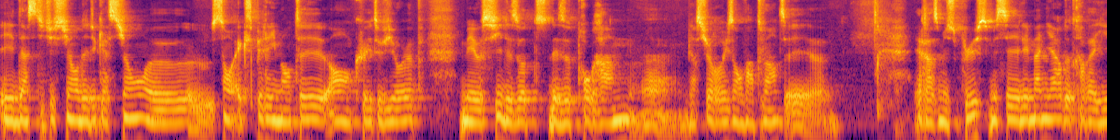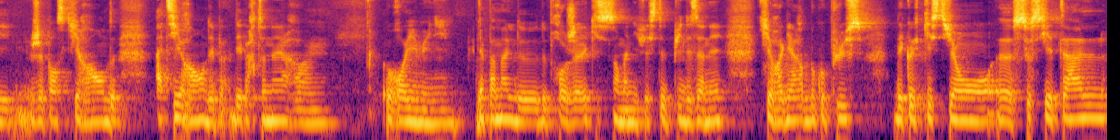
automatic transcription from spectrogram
et d'institutions d'éducation euh, sont expérimentées en Creative Europe, mais aussi des autres, des autres programmes, euh, bien sûr Horizon 2020 et euh, Erasmus+, mais c'est les manières de travailler, je pense, qui rendent attirants des, des partenaires euh, au Royaume-Uni. Il y a pas mal de, de, projets qui se sont manifestés depuis des années, qui regardent beaucoup plus des questions euh, sociétales,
